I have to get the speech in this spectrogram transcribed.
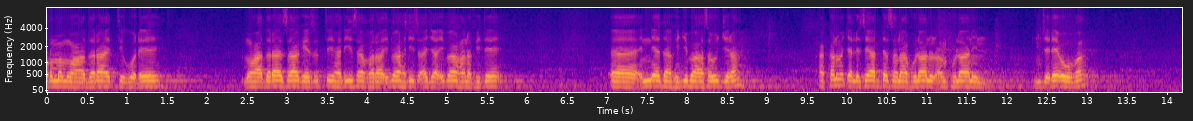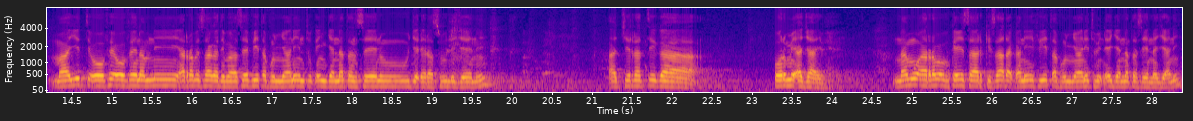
orma muhaadaraa itti godhee muhaadaraa isaa keessatti hadiisa garaa'ibaa hadiisa ajaa'ibaa kana fidee inni adaa kijiba haasa'u jira akkanuma callisee adda sanaa fulaanuun an fulaanin jedhee oofa maayyitti oofee oofee namni arraba isaa gadi baasee fiixa funyaanii hin tuqin jannatan seenuu jedhe rasuulli jeeni achirratti gaa ormi ajaa'ibe namuu arraba of keessa harkisaa dhaqanii fiixa funyaaniitu hidhee jannata seenna jedhanii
